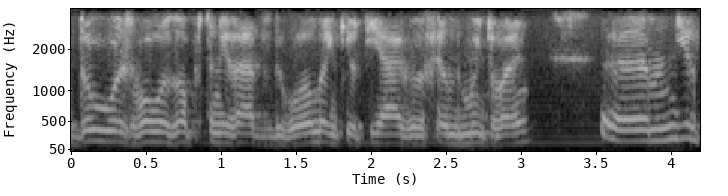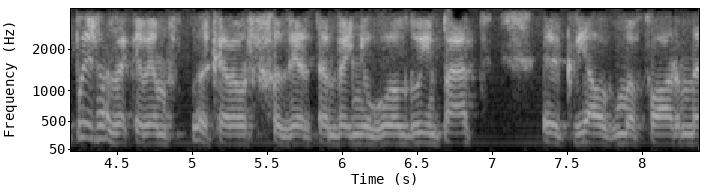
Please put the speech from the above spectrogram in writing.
duas boas oportunidades de golo, em que o Tiago defende muito bem, uh, e depois nós acabamos, acabamos por fazer também o golo do empate, uh, que de alguma forma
